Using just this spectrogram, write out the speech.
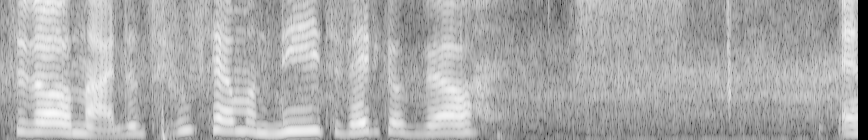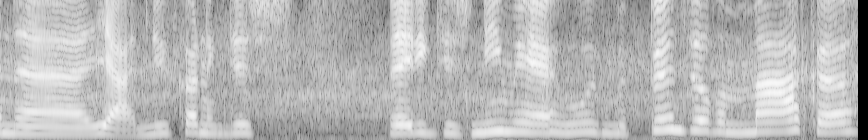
Terwijl, nou, dat hoeft helemaal niet. Weet ik ook wel. En uh, ja, nu kan ik dus. Weet ik dus niet meer hoe ik mijn punt wilde maken.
